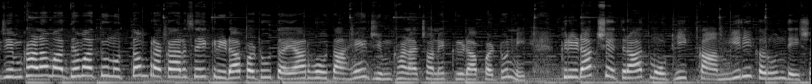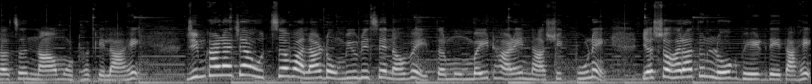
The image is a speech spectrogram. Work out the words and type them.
जिमखाना माध्यमातून उत्तम प्रकारचे क्रीडापटू तयार होत आहे. जिमखानाच्या अनेक क्रीडापटूंनी क्रीडा क्षेत्रात मोठी कामगिरी करून देशाचं नाव मोठं केलं आहे. जिमखानाच्या उत्सवाला डोंबिवलीचे नव्हे तर मुंबई ठाणे नाशिक पुणे या शहरातून लोक भेट देत आहे.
